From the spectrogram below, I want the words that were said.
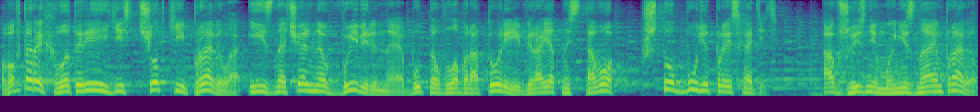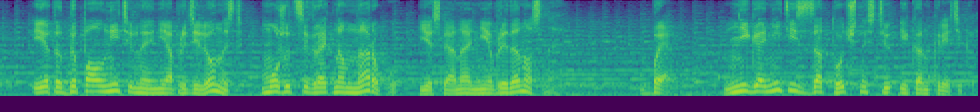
Во-вторых, в лотерее есть четкие правила и изначально выверенная, будто в лаборатории, вероятность того, что будет происходить. А в жизни мы не знаем правил, и эта дополнительная неопределенность может сыграть нам на руку, если она не вредоносная. Б. Не гонитесь за точностью и конкретикой.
